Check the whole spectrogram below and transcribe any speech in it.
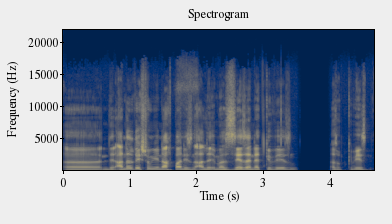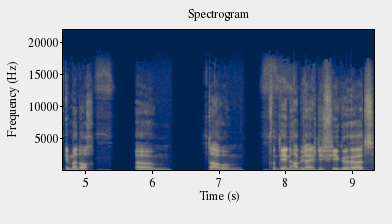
Äh, in den anderen Richtungen, die Nachbarn, die sind alle immer sehr, sehr nett gewesen. Also gewesen, immer noch. Ähm, darum, von denen habe ich eigentlich nicht viel gehört.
